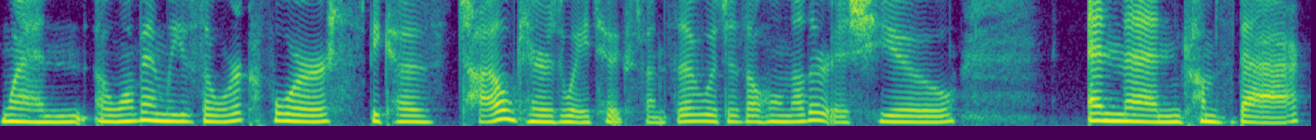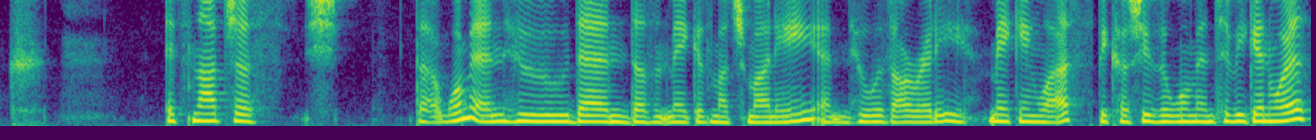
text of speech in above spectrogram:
when a woman leaves the workforce because childcare is way too expensive, which is a whole nother issue, and then comes back, it's not just sh- that woman who then doesn't make as much money and who was already making less because she's a woman to begin with,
